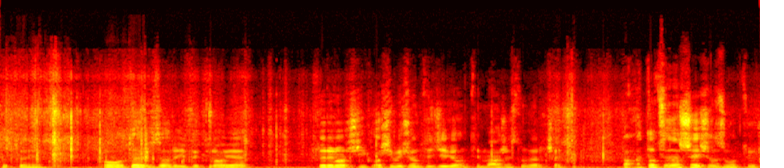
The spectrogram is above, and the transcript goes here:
co to jest, o, też wzory i wykroje, który rocznik? 89, marzec, numer 3. A to cena 60 zł już.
